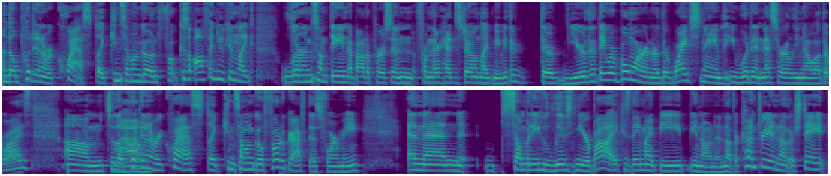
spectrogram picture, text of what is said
and they'll put in a request like can someone go and because often you can like learn something about a person from their headstone like maybe their their year that they were born or their wife's name that you wouldn't necessarily know otherwise. Um, so they'll put in a request like can someone go photograph this for me? And then somebody who lives nearby because they might be you know in another country another state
